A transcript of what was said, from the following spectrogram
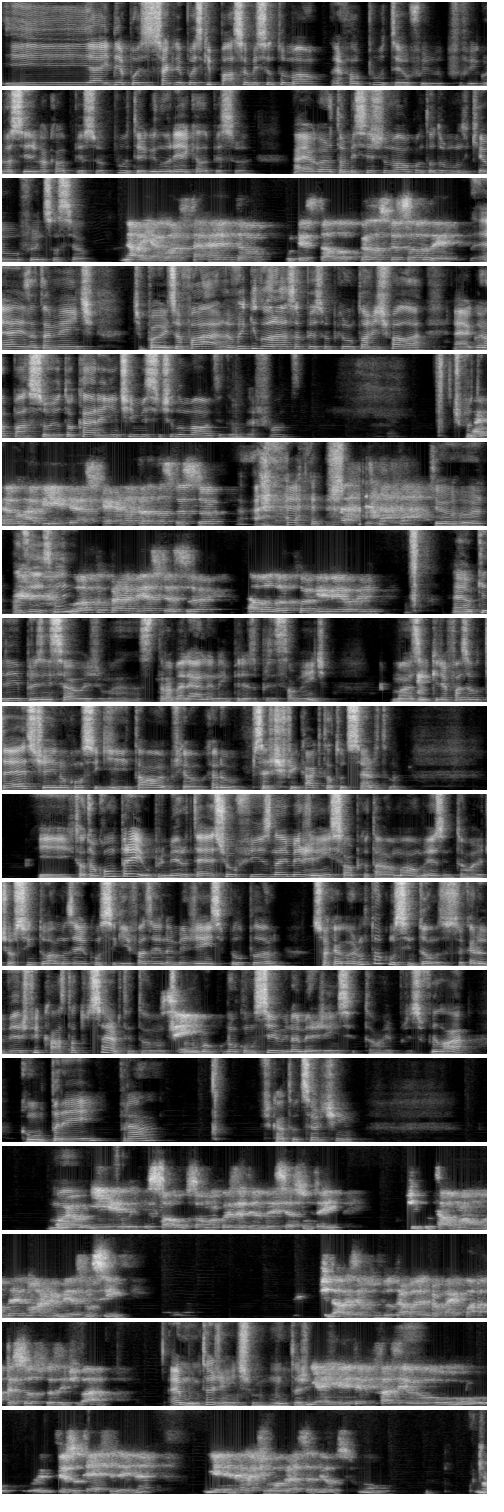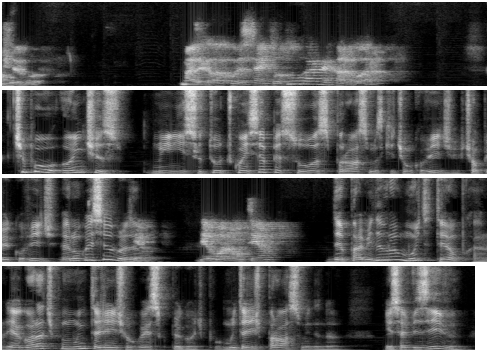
E aí depois, só que depois que passa eu me sinto mal. Aí eu falo, puta, eu fui, fui grosseiro com aquela pessoa. Puta, eu ignorei aquela pessoa. Aí agora eu tô me sentindo mal com todo mundo que eu fui antissocial. Não, e agora você tá carentão, porque você tá louco pelas pessoas dele. É, exatamente. Tipo, antes eu falo, ah, eu vou ignorar essa pessoa porque eu não tô a fim de falar. Aí agora passou e eu tô carente e me sentindo mal, entendeu? É foda. Tipo, Vai tô... tá com o rabinho entre as pernas atrás das pessoas. que horror. Mas é isso aí. Louco pra ver as pessoas. Tava louco pra me ver hoje. É, eu queria ir presencial hoje, mas trabalhar né, na empresa presencialmente. Mas eu queria fazer o teste aí não consegui e tal, porque eu quero certificar que tá tudo certo, né? E então eu comprei. O primeiro teste eu fiz na emergência, só porque eu tava mal mesmo. Então eu tinha os sintomas, aí eu consegui fazer na emergência pelo plano. Só que agora eu não tô com sintomas, eu só quero verificar se tá tudo certo. Então não, tipo, não, vou, não, consigo ir na emergência. Então aí por isso fui lá, comprei pra ficar tudo certinho. Mas, Meu, e só, só uma coisa dentro desse assunto aí. Tipo, tá uma onda enorme mesmo, assim. Te dar o exemplo do trabalho do meu pai, quatro pessoas positivaram. É muita gente, muita gente. E aí ele teve que fazer o. Ele fez o teste dele, né? E ele negativou, graças a Deus. Não, não pegou. Mas é aquela coisa tá em todo lugar, né, cara, agora. Tipo, antes, no início, tu conhecia pessoas próximas que tinham Covid? Que tinham pego Covid? Eu não conhecia, por exemplo. Demorou um tempo. Deu, pra mim demorou muito tempo, cara. E agora, tipo, muita gente que eu conheço que pegou, tipo, muita gente próxima, entendeu? Isso é visível.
